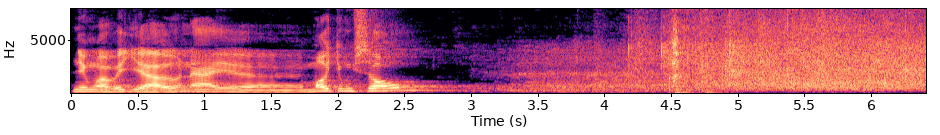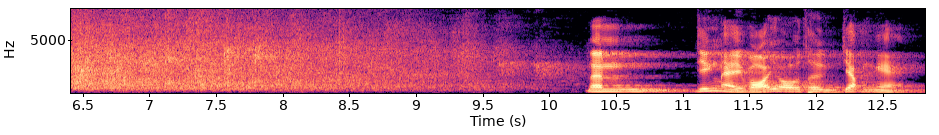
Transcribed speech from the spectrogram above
nhưng mà bây giờ ở nay ờ, mới trúng số. Nên chuyến này bỏ vô thư trăm ngàn.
